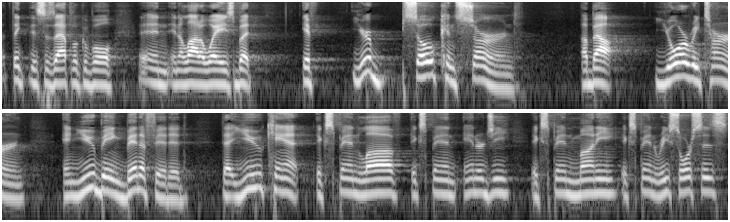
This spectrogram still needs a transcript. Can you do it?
I think this is applicable in, in a lot of ways. But if you're so concerned about your return and you being benefited that you can't expend love, expend energy, expend money, expend resources,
